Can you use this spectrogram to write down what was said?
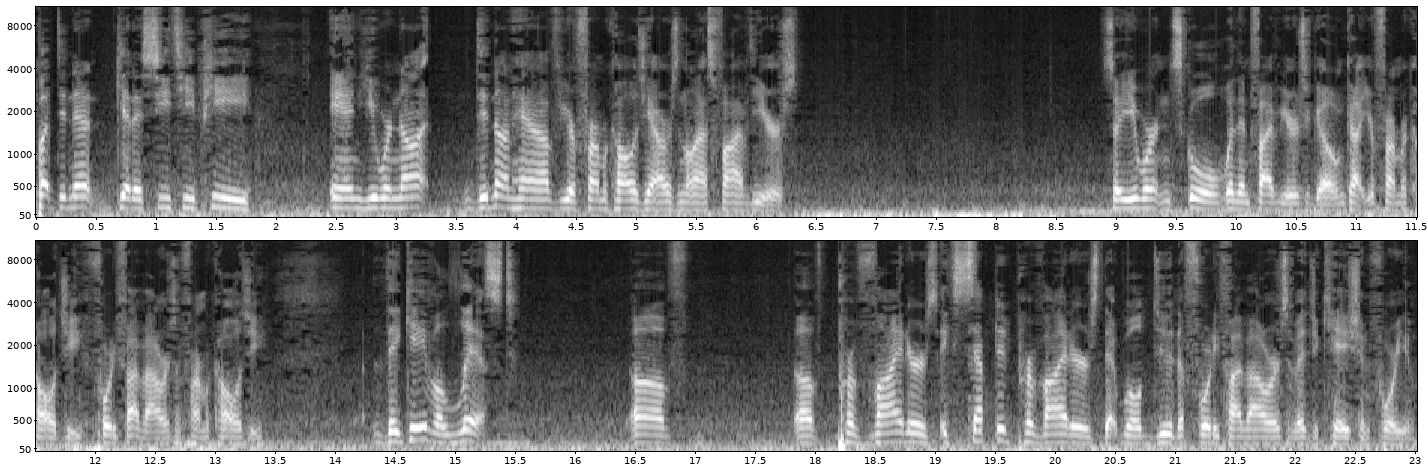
but did not get a CTP and you were not did not have your pharmacology hours in the last five years. So you weren't in school within five years ago and got your pharmacology, 45 hours of pharmacology. They gave a list of of providers, accepted providers that will do the 45 hours of education for you.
